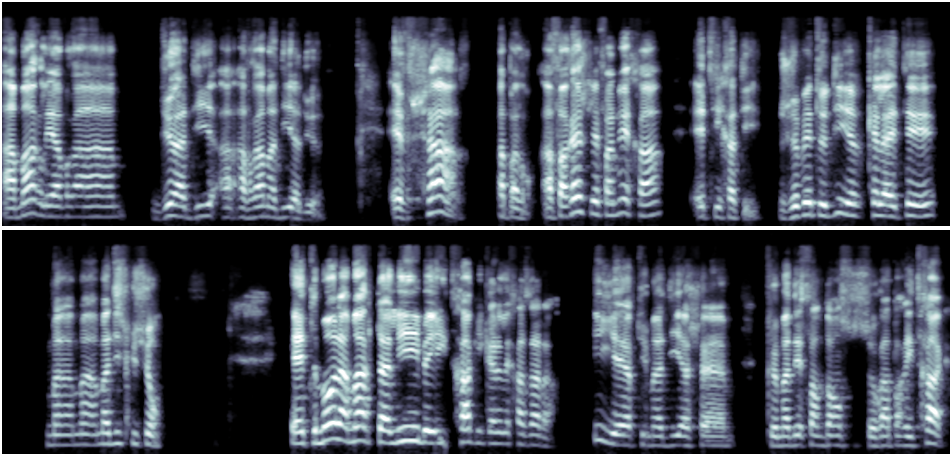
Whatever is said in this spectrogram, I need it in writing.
Amar les Abraham. Dieu a dit, Abraham a dit à Dieu. Efshar, ah pardon, Afaresh lefanecha et. Je vais te dire quelle a été ma, ma, ma discussion. Hier, tu m'as dit, Hachem, que ma descendance sera par Yitzhak.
